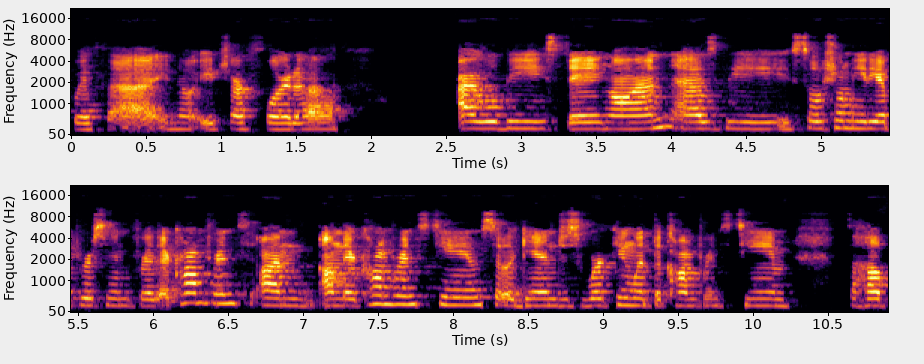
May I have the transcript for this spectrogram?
with uh, you know HR Florida, I will be staying on as the social media person for their conference on on their conference team. So again, just working with the conference team to help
